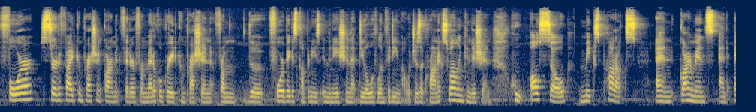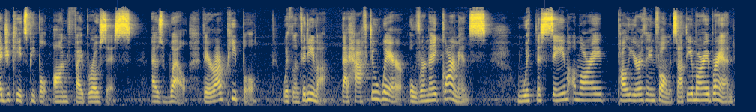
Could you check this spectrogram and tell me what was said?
four certified compression garment fitter for medical grade compression from the four biggest companies in the nation that deal with lymphedema, which is a chronic swelling condition, who also makes products and garments and educates people on fibrosis as well. There are people with lymphedema that have to wear overnight garments with the same Amare polyurethane foam. It's not the Amare brand,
